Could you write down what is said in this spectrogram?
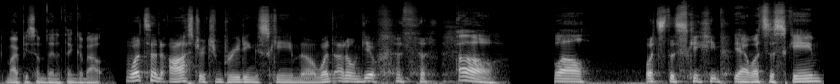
it might be something to think about. What's an ostrich breeding scheme, though? What I don't get. oh, well, What's the scheme? Yeah, what's the scheme?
